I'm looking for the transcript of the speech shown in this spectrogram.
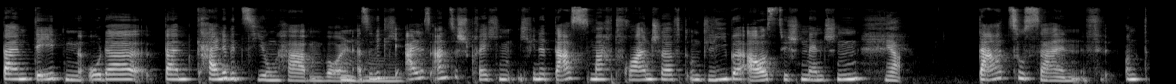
Beim Daten oder beim keine Beziehung haben wollen. Also wirklich alles anzusprechen. Ich finde, das macht Freundschaft und Liebe aus zwischen Menschen. Ja. Da zu sein und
